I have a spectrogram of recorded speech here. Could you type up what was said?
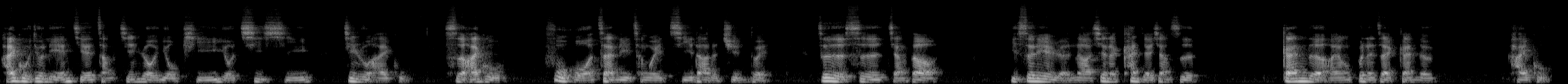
骸骨就连结长筋肉，有皮有气息进入骸骨，使骸骨复活站立，成为极大的军队。这是讲到以色列人啊，现在看起来像是干的，好像不能再干的骸骨，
